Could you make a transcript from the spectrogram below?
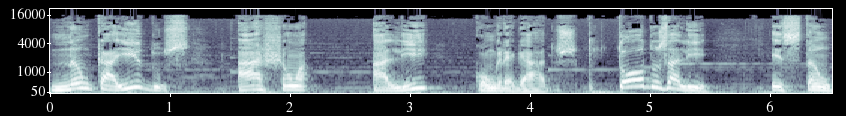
não caídos acham ali congregados. Todos ali estão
